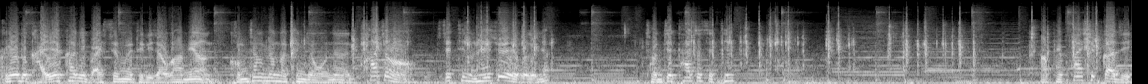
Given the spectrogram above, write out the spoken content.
그래도 간략하게 말씀을 드리자고 하면 검창병 같은 경우는 타저 세팅을 해줘야 되거든요 전체 타저 세팅 아 180까지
